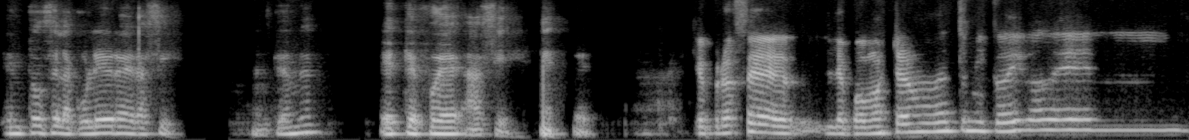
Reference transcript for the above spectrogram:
Entonces la culebra era así. ¿Me entienden? Este fue así. Que profe, ¿le puedo mostrar un momento mi código del,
